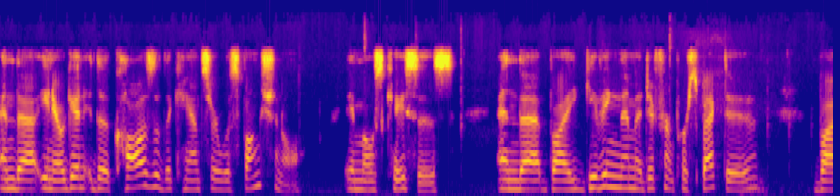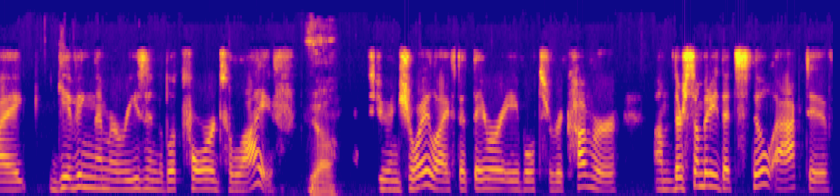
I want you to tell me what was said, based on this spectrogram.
and that you know again the cause of the cancer was functional in most cases and that by giving them a different perspective by giving them a reason to look forward to life Yeah. To enjoy life that they were able to recover um, there's somebody that's still active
